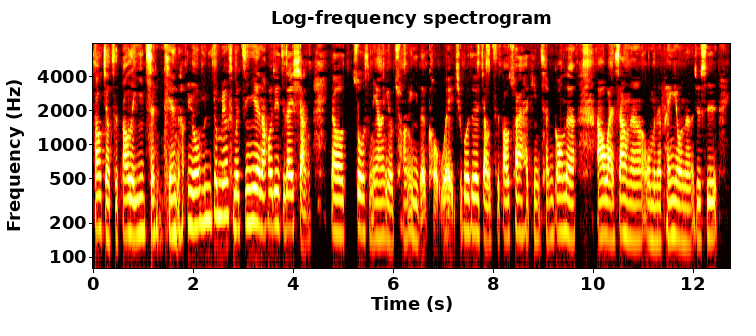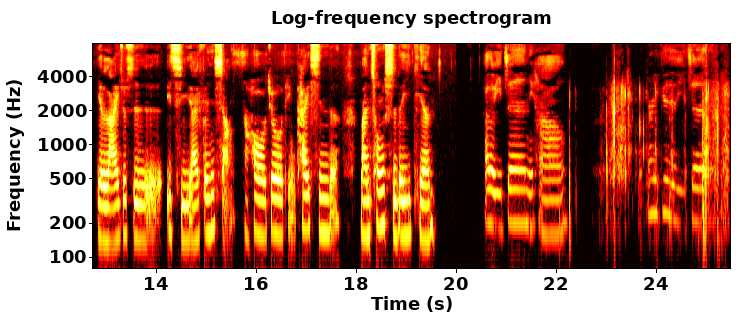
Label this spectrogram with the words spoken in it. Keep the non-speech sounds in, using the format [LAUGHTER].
包饺子，包了一整天了，因为我们都没有什么经验，然后就一直在想要做什么样有创意的口味。结果这个饺子包出来还挺成功的。然后晚上呢，我们的朋友呢，就是也来，就是一起来分享，然后就挺开心的，蛮充实的一天。Hello，怡珍，你好。Very good，怡珍。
